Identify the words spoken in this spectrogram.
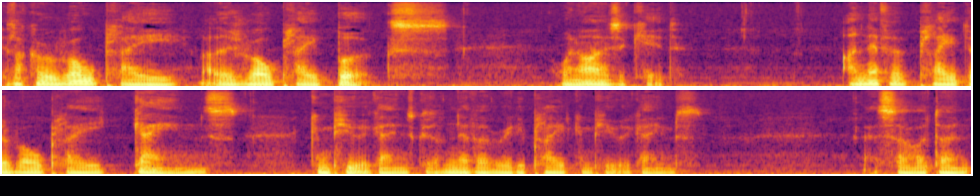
it's like a role play, like those role play books. When I was a kid, I never played the role play games, computer games, because I've never really played computer games. So I don't.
